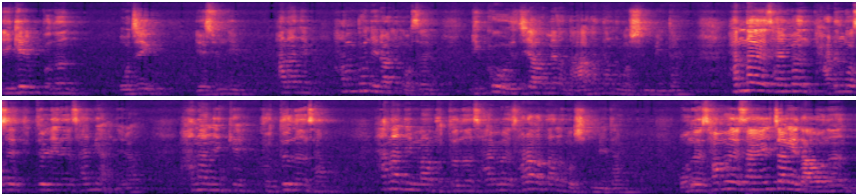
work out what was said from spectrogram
이길 분은 오직 예수님, 하나님 한 분이라는 것을 믿고 의지하며 나아갔다는 것입니다. 한나의 삶은 다른 것에 붙들리는 삶이 아니라 하나님께 붙드는 삶, 하나님만 붙드는 삶을 살아갔다는 것입니다. 오늘 사무엘상 1장에 나오는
